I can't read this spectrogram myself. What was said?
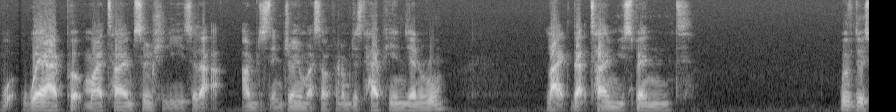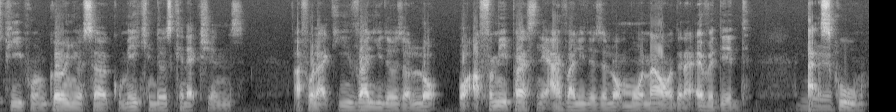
wh- where I put my time socially, so that I'm just enjoying myself and I'm just happy in general like that time you spend with those people and growing your circle, making those connections, I feel like you value those a lot. Or for me personally, I value those a lot more now than I ever did Yeah. at school.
